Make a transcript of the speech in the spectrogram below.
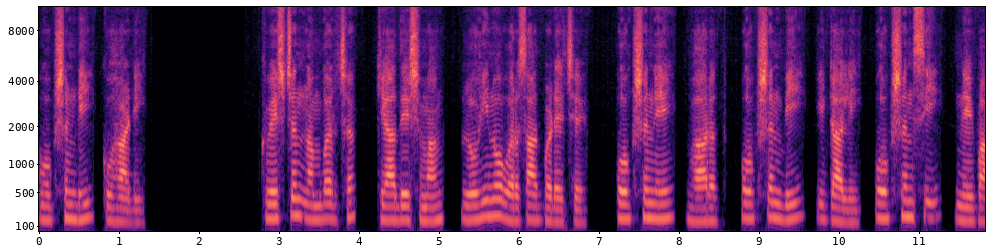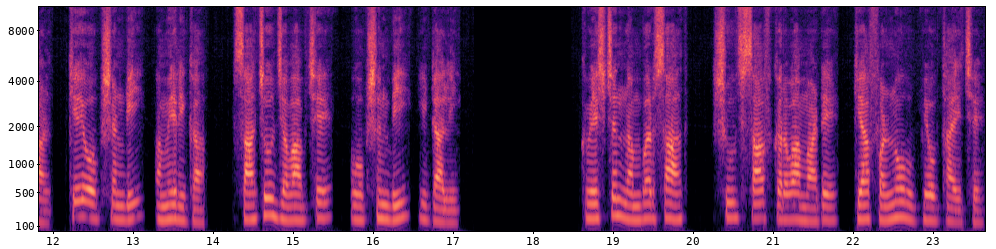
ઓપ્શન ડી કુહાડી. ક્વેશ્ચન નંબર છ. કયા દેશમાં લોહીનો વરસાદ પડે છે? ઓપ્શન એ ભારત. Option B Italy. Option C Nepal. કે ઓપ્શન ડી અમેરિકા? સાચો જવાબ છે option B Italy. Question number સાત. શૂઝ સાફ કરવા માટે કયા ફળનો ઉપયોગ થાય છે?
